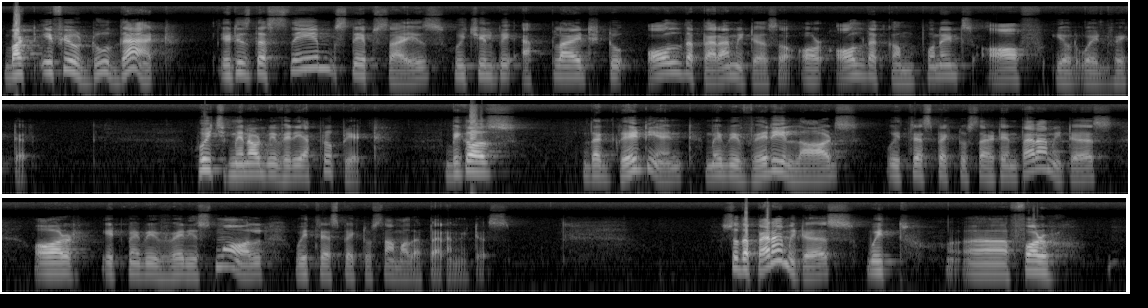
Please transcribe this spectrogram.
But if you do that, it is the same step size which will be applied to all the parameters or, all the components of your weight vector, which may not be very appropriate, because the gradient may be very large with respect to certain parameters or it may be very small with respect to some other parameters. So, the parameters with uh, for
